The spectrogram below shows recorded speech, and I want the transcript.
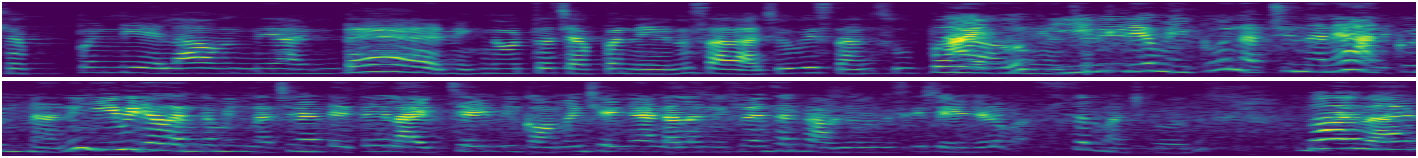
చెప్పండి ఎలా ఉంది అంటే నీకు నోట్తో చెప్పను నేను. చూపిస్తాను. సూపర్ ఈ వీడియో మీకు నచ్చిందనే అనుకుంటున్నాను. ఈ వీడియో కనుక మీకు నచ్చినట్టయితే లైక్ చేయండి కామెంట్ చేయండి అండ్ అలా మీ ఫ్రెండ్స్ అండ్ ఫ్యామిలీ మెంబర్స్కి షేర్ చేయడం అస్సలు మర్చిపోవద్దు. Bye bye.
